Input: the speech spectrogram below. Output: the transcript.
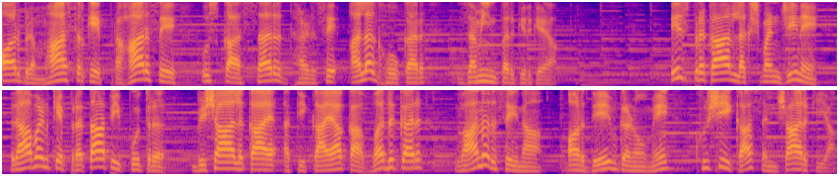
और ब्रह्मास्त्र के प्रहार से उसका सर धड़ से अलग होकर ज़मीन पर गिर गया। इस प्रकार लक्ष्मण जी ने रावण के प्रतापी पुत्र विशाल काय अतिकाया का वध कर वानर सेना और देवगणों में खुशी का संचार किया।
